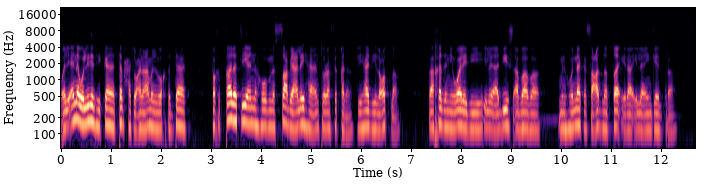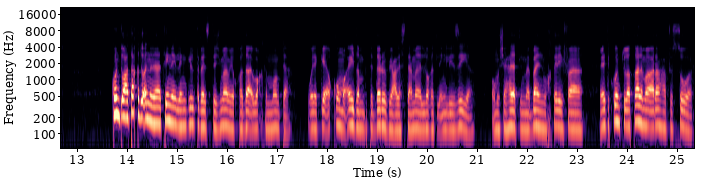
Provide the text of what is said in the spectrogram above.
ولأن والدتي كانت تبحث عن عمل وقت ذاك فقد قالت لي أنه من الصعب عليها أن ترافقنا في هذه العطلة. فأخذني والدي إلى أديس أبابا ومن هناك صعدنا الطائرة إلى إنجلترا. كنت أعتقد أننا أتينا إلى إنجلترا لاستجمام وقضاء وقت ممتع ولكي أقوم أيضا بالتدرب على استعمال اللغة الإنجليزية ومشاهدة المباني المختلفة التي كنت لطالما أراها في الصور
